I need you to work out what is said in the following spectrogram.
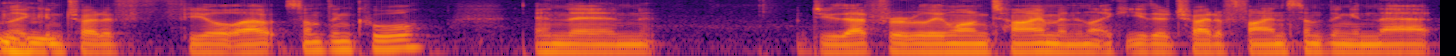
like Mhm. and try to feel out something cool, and then do that for a really long time, and like either try to find something in that.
